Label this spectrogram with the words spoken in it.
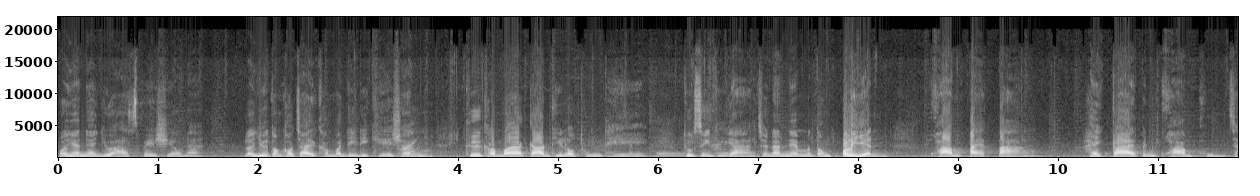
เพราะฉะนั้นเนี่ย you are special นะ แล้ว you ต้องเข้าใจคำว่า dedication คือคำว่าการที่เราทุ่มเท ทุกสิ่งทุกอย่าง ฉะนั้นเนี่ยมันต้องเปลี่ยนความแตกต่าง ให้กลายเป็นความภูมิใจ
